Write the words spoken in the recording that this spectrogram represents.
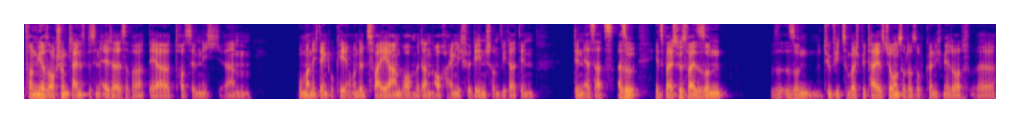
von mir aus auch schon ein kleines bisschen älter ist, aber der trotzdem nicht, ähm, wo man nicht denkt, okay, und in zwei Jahren brauchen wir dann auch eigentlich für den schon wieder den, den Ersatz. Also jetzt beispielsweise so ein, so ein Typ wie zum Beispiel Tyus Jones oder so, könnte ich mir dort äh,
